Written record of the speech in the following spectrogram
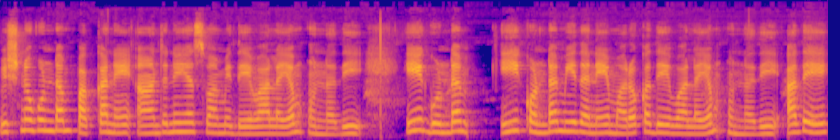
విష్ణుగుండం పక్కనే ఆంజనేయ స్వామి దేవాలయం ఉన్నది. ఈ గుండం ఈ కొండ మీదనే మరొక దేవాలయం ఉన్నది. అదే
